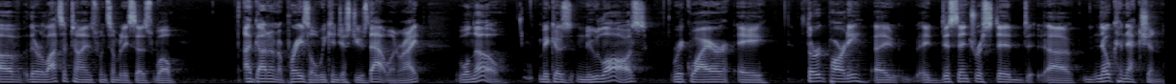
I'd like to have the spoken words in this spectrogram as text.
of there are lots of times when somebody says, "Well, I've got an appraisal. We can just use that one, right?" Well, no, because new laws require a third party, a, a disinterested, uh, no connection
